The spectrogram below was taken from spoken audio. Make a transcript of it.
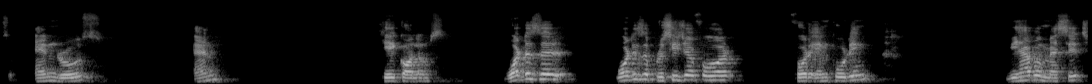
So n rows and k columns. What is the what is the procedure for for encoding? We have a message,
